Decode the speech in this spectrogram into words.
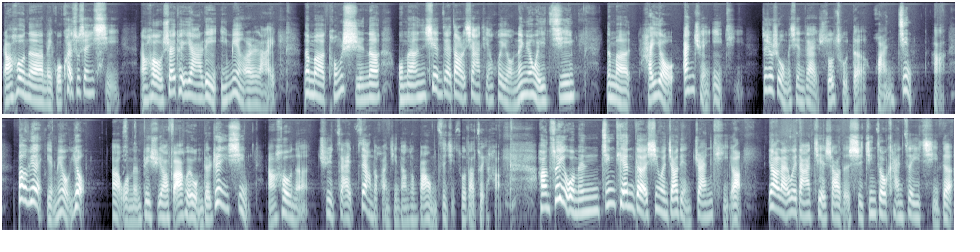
然后呢，美国快速升息，然后衰退压力迎面而来。那么同时呢，我们现在到了夏天会有能源危机。那么还有安全议题，这就是我们现在所处的环境啊！抱怨也没有用啊！我们必须要发挥我们的韧性，然后呢，去在这样的环境当中把我们自己做到最好。好，所以我们今天的新闻焦点专题啊，要来为大家介绍的是《金周刊》这一期的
